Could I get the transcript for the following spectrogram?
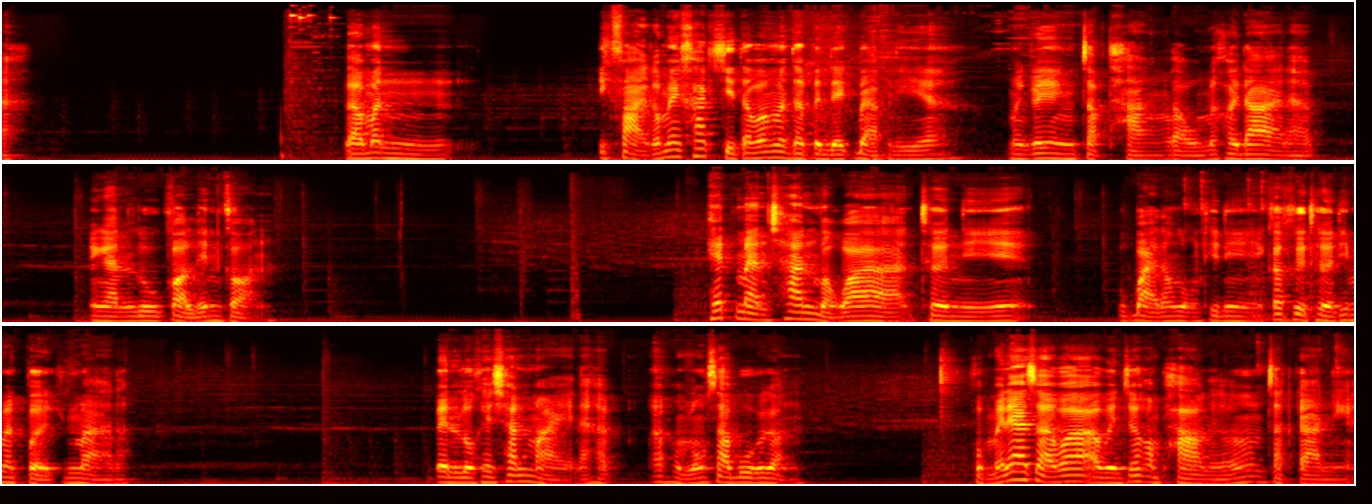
นะ แล้วมันอีกฝ่ายก็ไม่คาดคิดแต่ว่ามันจะเป็นเด็กแบบนี้ มันก็ยังจับทางเราไม่ค่อยได้นะครับไม่งั้นรู้ก่อนเล่นก่อน Head Mansion บอกว่าเทิร์นนี้ทุกใบต้องลงที่นี่ ก็คือเทิร์นที่มันเปิดขึ้นมาเนาะเป็นโลเคชันใหม่นะครับอะผมลงซาบูไปก่อน ผมไม่แน่ใจว่า Avenger Compound เนี่ยต้องจัดการยังไง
